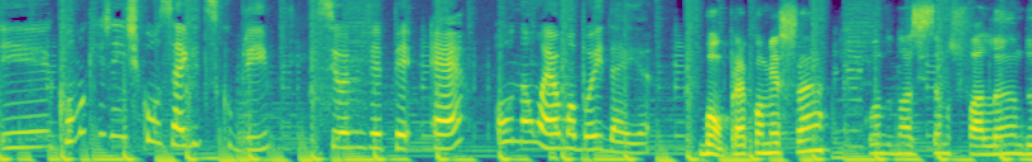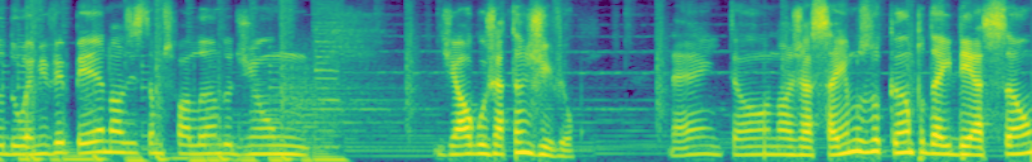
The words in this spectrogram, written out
E como que a gente consegue descobrir se o MVP é ou não é uma boa ideia? Bom, para começar, quando nós estamos falando do MVP, nós estamos falando de um de algo já tangível. Né? Então nós já saímos do campo da ideação,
